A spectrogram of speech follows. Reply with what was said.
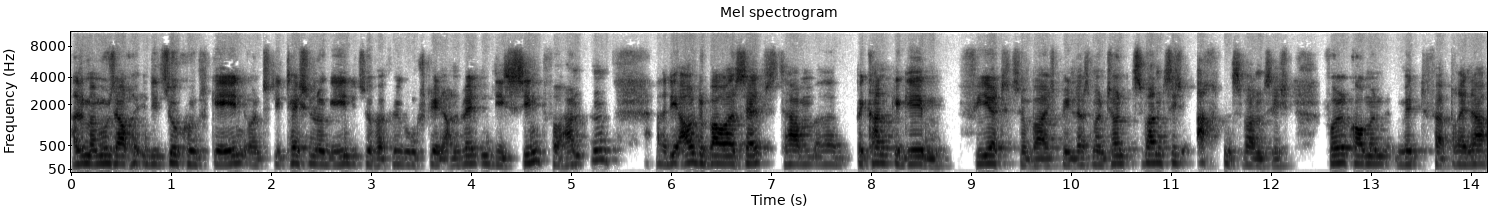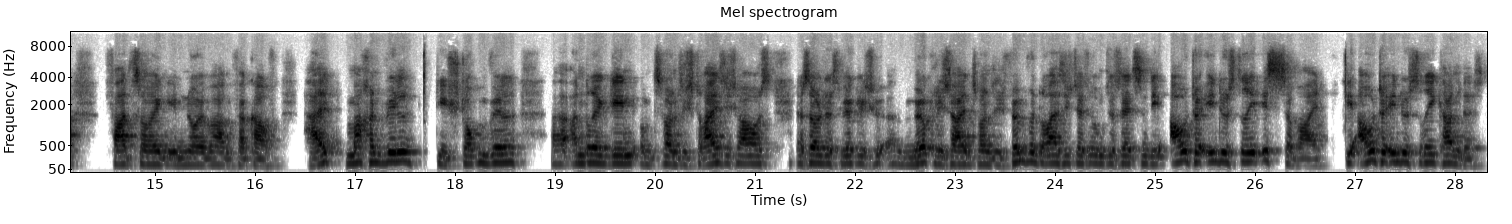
Also man muss auch in die Zukunft gehen und die Technologien, die zur Verfügung stehen, anwenden. Die sind vorhanden. Äh, die Autobauer selbst haben äh, bekannt gegeben, Fiat zum Beispiel, dass man schon 2028 vollkommen mit Verbrennerfahrzeugen im Neuwagenverkauf Halt machen will, die stoppen will. Äh, andere gehen um 2030 aus. Da soll das wirklich äh, möglich sein, 2035 das umzusetzen. Die Autoindustrie ist soweit. Die Autoindustrie kann das.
